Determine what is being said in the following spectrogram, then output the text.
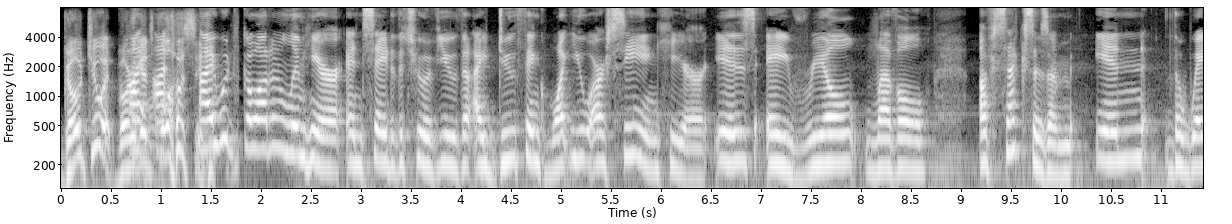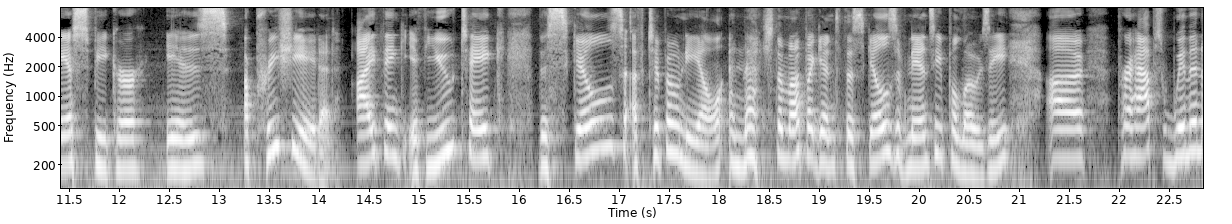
Go to it. Vote I, against I, Pelosi." I would go out on a limb here and say to the two of you that I do think what you are seeing here is a real level of sexism in the way a speaker is appreciated. I think if you take the skills of Tip O'Neill and match them up against the skills of Nancy Pelosi, uh, perhaps women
